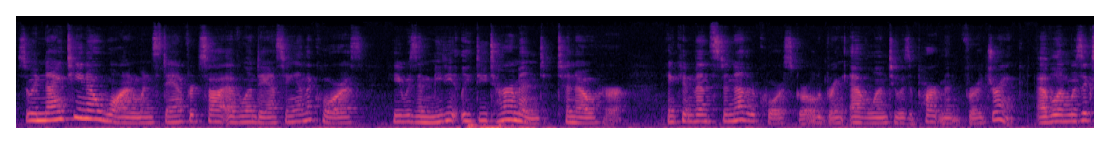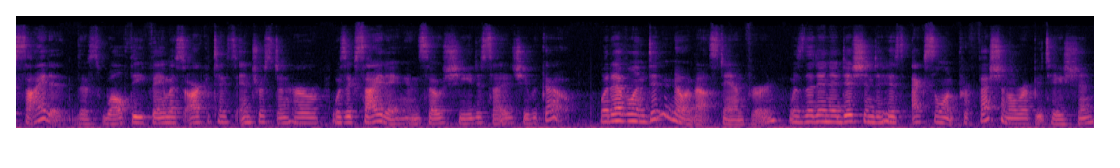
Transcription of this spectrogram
So, in 1901, when Stanford saw Evelyn dancing in the chorus, he was immediately determined to know her and convinced another chorus girl to bring Evelyn to his apartment for a drink. Evelyn was excited. This wealthy, famous architect's interest in her was exciting, and so she decided she would go. What Evelyn didn't know about Stanford was that in addition to his excellent professional reputation,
